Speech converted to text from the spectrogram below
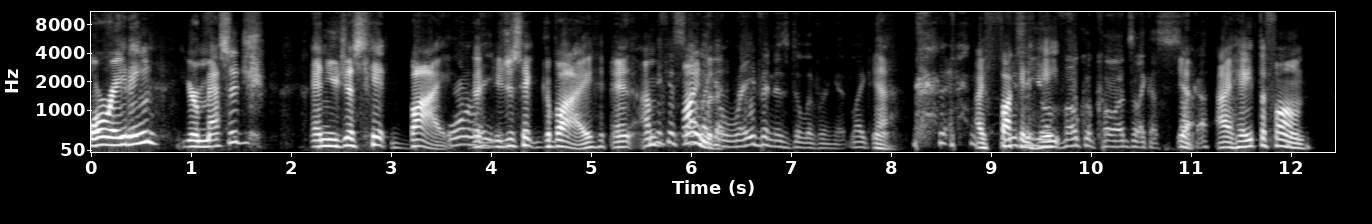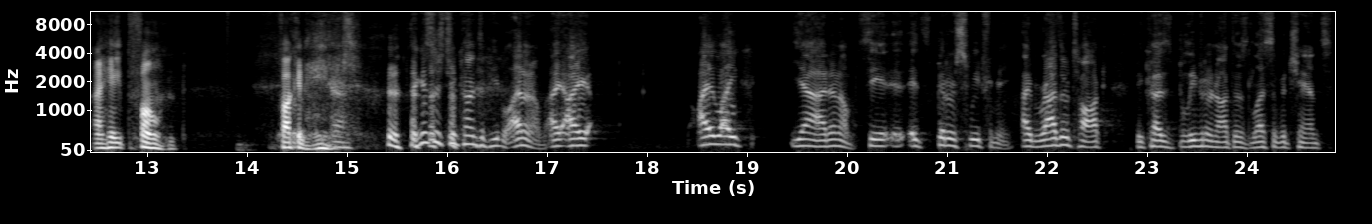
orating your message and you just hit bye. Like, Orating. You just hit goodbye, and I'm it fine sound with like it. a raven is delivering it. Like Yeah, I fucking hate. vocal cords like a sucker. Yeah. I hate the phone. I hate the phone. Fucking hate Yeah. it. I guess there's two kinds of people. I don't know. I I, I like. Yeah, I don't know. See, it, it's bittersweet for me. I'd rather talk because, believe it or not, there's less of a chance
